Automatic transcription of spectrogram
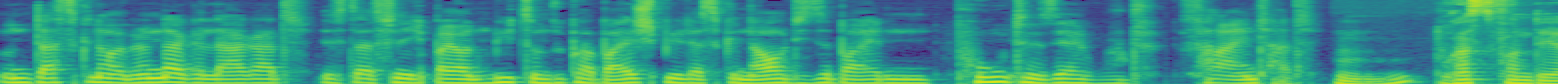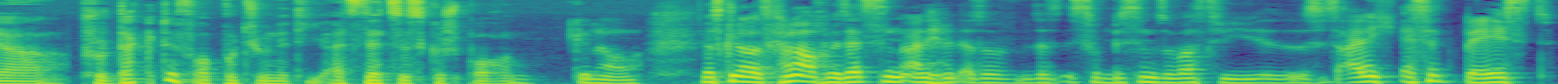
und das genau übereinander gelagert ist, das finde ich Beyond Meat so ein super Beispiel, das genau diese beiden Punkte sehr gut vereint hat. Mhm. Du hast von der Productive Opportunity als letztes gesprochen. Genau. Das genau, das kann man auch übersetzen, eigentlich mit, also das ist so ein bisschen sowas wie, es ist eigentlich Asset-Based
